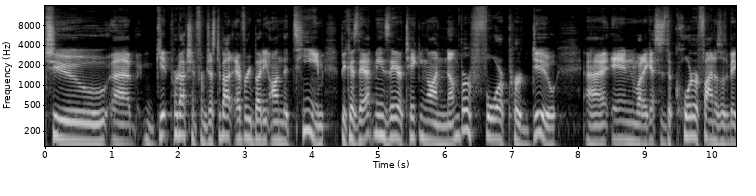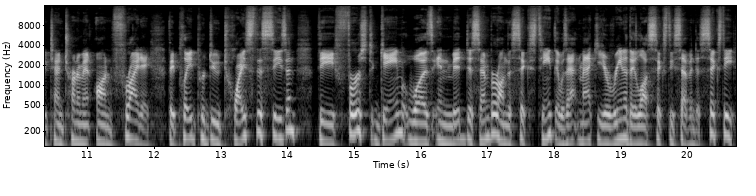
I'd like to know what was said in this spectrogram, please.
to uh, get production from just about everybody on the team because that means they are taking on number four Purdue uh, in what I guess is the quarterfinals of the Big Ten tournament on Friday. They played Purdue twice this season. The first game was in mid December on the 16th. It was at Mackey Arena. They lost 67 to 60.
